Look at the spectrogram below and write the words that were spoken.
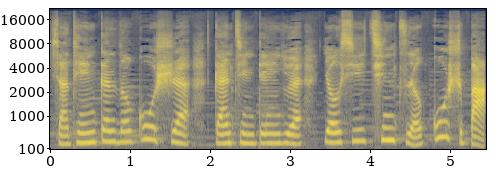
想听更多故事，赶紧订阅“游戏亲子故事”吧。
